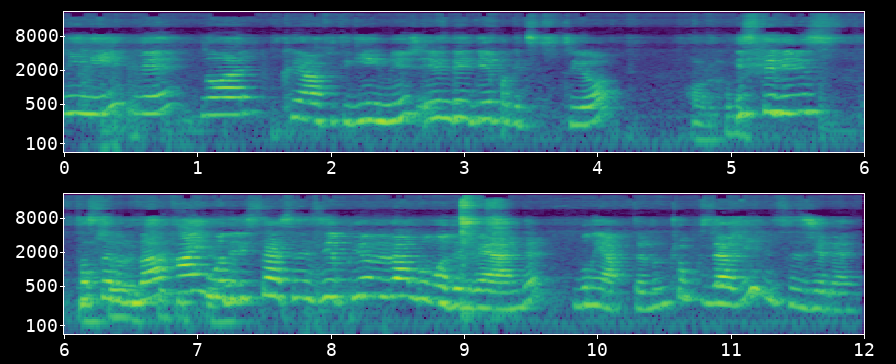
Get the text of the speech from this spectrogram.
Mini ve Noel kıyafeti giymiş. Elinde hediye paketi tutuyor. Arkadaş. İstediğiniz tasarımda yüksek hangi model isterseniz yapıyor ve ben bu modeli beğendim. Bunu yaptırdım. Çok güzel değil mi sizce de?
